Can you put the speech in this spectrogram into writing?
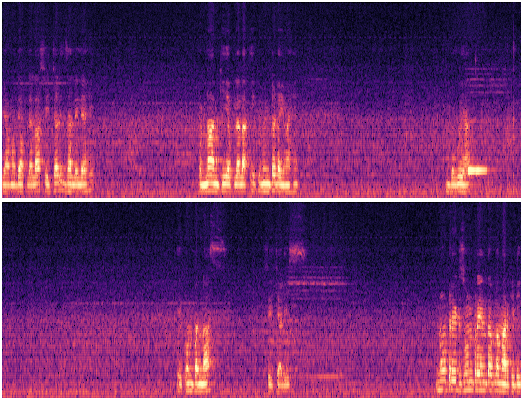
यामध्ये आपल्याला शेहेचाळीस झालेले आहे. पुन्हा आणखी आपल्याला एक मिनिट टाईम आहे. बघूया. एकोणपन्नास सेहेचाळीस. नो ट्रेड झोनपर्यंत आपलं मार्केटिंग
